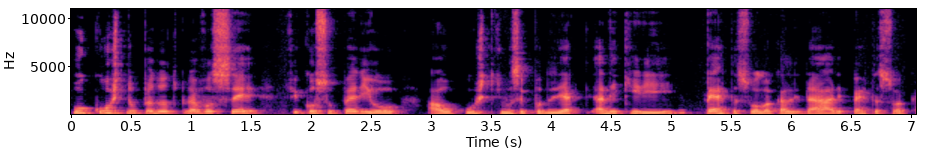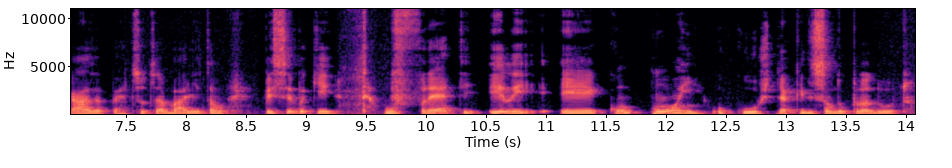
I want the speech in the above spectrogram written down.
o custo do produto para você ficou superior ao custo que você poderia adquirir perto da sua localidade, perto da sua casa, perto do seu trabalho. Então, perceba que o frete ele é, compõe o custo de aquisição do produto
